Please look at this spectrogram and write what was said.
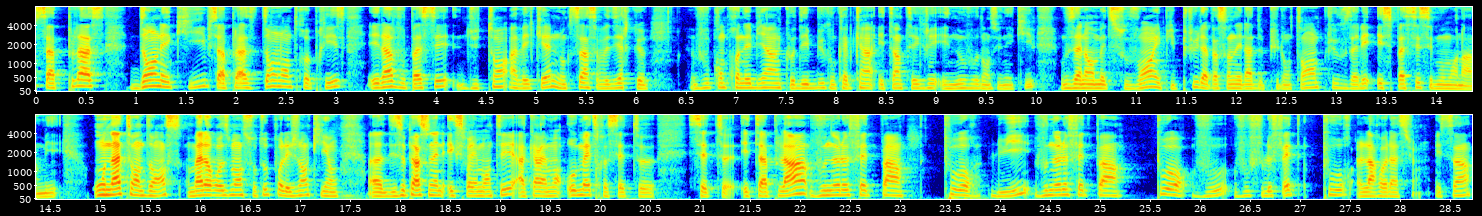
sa place dans l'équipe, sa place dans l'entreprise, et là, vous passez du temps avec elle. Donc ça, ça veut dire que vous comprenez bien qu'au début, quand quelqu'un est intégré et nouveau dans une équipe, vous allez en mettre souvent, et puis plus la personne est là depuis longtemps, plus vous allez espacer ces moments-là. Mais on a tendance, malheureusement, surtout pour les gens qui ont euh, des opérationnels expérimentés, à carrément omettre cette, euh, cette étape-là. Vous ne le faites pas pour lui, vous ne le faites pas pour vous, vous le faites pour la relation. Et ça,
